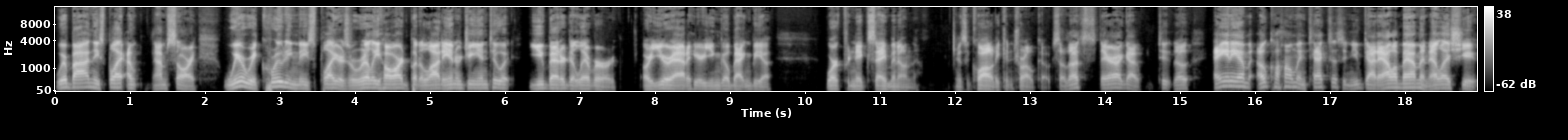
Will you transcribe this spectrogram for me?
we're buying these play. I'm, I'm sorry, we're recruiting these players really hard. Put a lot of energy into it. You better deliver, or, or you're out of here. You can go back and be a work for Nick Saban on the as a quality control coach. So that's there. I go to the A and M, Oklahoma, and Texas, and you've got Alabama and LSU.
